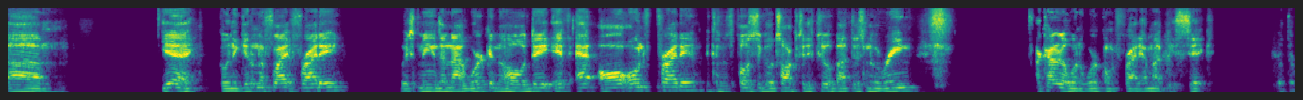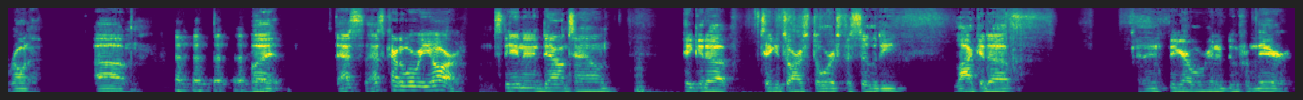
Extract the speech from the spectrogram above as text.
um, yeah, going to get on a flight Friday, which means I'm not working the whole day, if at all, on Friday, because I'm supposed to go talk to these people about this new ring. I kind of don't want to work on Friday. I might be sick with the Rona. Um, but that's that's kind of where we are. I'm staying in downtown, pick it up, take it to our storage facility, lock it up, and then figure out what we're gonna do from there.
